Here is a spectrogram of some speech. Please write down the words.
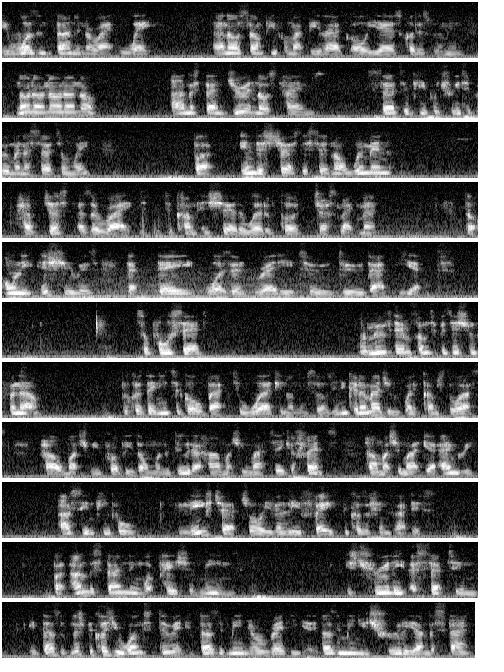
It wasn't done in the right way. I know some people might be like, "Oh yes, because it's women." No, no, no, no, no. I understand during those times, certain people treated women a certain way, but in this church they said, "No, women have just as a right to come and share the word of God, just like men." The only issue is that they wasn't ready to do that yet. So Paul said, remove them from the position for now because they need to go back to working on themselves. And you can imagine when it comes to us, how much we probably don't want to do that, how much we might take offense, how much we might get angry. I've seen people leave church or even leave faith because of things like this. But understanding what patient means is truly accepting it doesn't just because you want to do it, it doesn't mean you're ready. It doesn't mean you truly understand.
